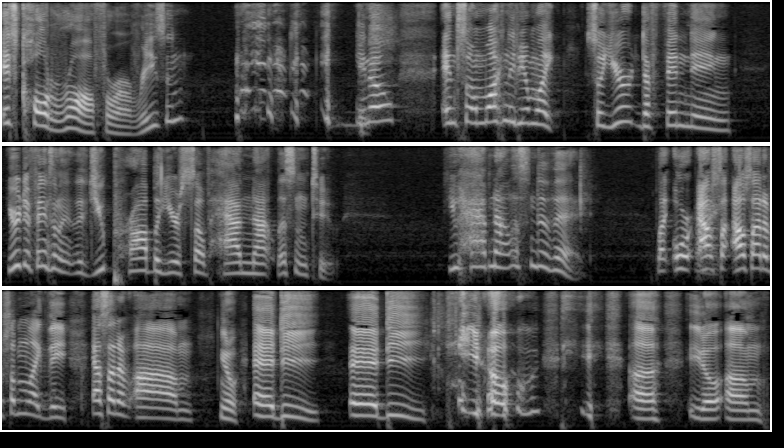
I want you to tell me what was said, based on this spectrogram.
it's called Raw for a reason you know? And so I'm walking to people, I'm like, so you're defending, you're defending something that you probably yourself have not listened to. You have not listened to that. Like, or outside, outside of something like the, outside of, um, you know, Eddie, Eddie, you know, uh, you know, um,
